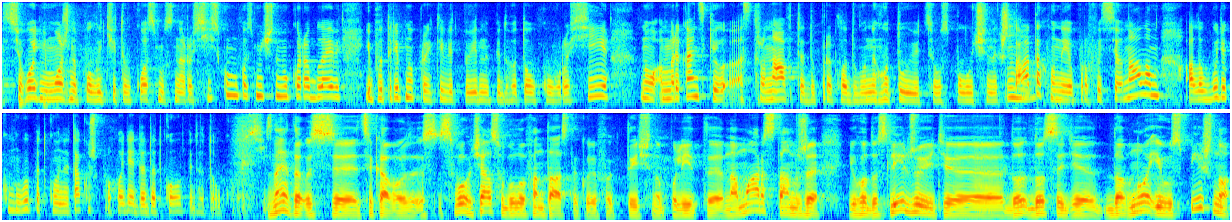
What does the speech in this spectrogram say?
сьогодні можна полетіти в космос на російському космічному кораблеві, і потрібно пройти відповідну підготовку у Росії. Ну, американські астронавти, до прикладу, вони готуються у Сполучених Штатах, вони є професіоналами, але в будь-якому випадку вони також проходять додаткову підготовку в Росії. Знаєте, ось е, цікаво, свого часу було фантастикою, фактично, політ е, на Марс. Там вже його досліджують е, досить давно і успішно.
